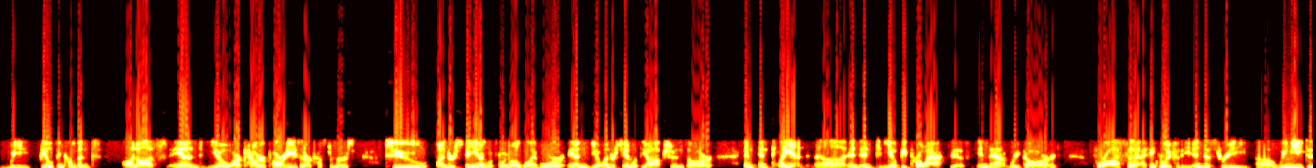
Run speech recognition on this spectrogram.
We feel it's incumbent on us and you know our counterparties and our customers to understand what's going on with LIBOR and you know understand what the options are and and plan uh, and and you know be proactive in that regard. For us, and I think really for the industry, uh, we need to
